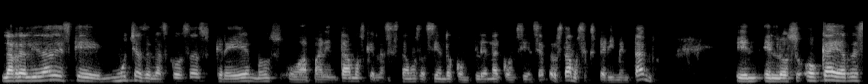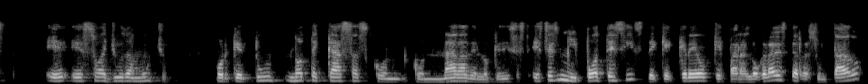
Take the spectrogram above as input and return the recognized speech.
la realidad es que muchas de las cosas creemos o aparentamos que las estamos haciendo con plena conciencia, pero estamos experimentando. En, en los OKRs e, eso ayuda mucho, porque tú no te casas con, con nada de lo que dices. Esta es mi hipótesis de que creo que para lograr este resultado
